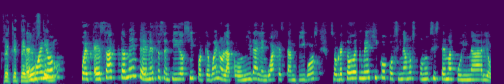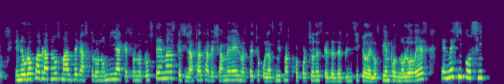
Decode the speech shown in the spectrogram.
Pues el que te El guste, bueno, ¿no? Pues exactamente, en ese sentido sí, porque bueno, la comida, el lenguaje están vivos, sobre todo en México cocinamos con un sistema culinario, en Europa hablamos más de gastronomía, que son otros temas, que si la salsa bechamel no está hecho con las mismas proporciones que desde el principio de los tiempos no lo es, en México sí.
